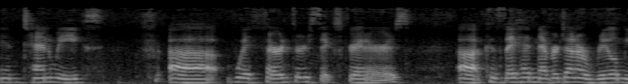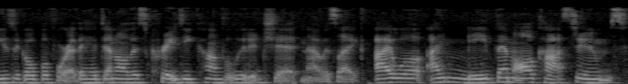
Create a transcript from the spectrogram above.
in 10 weeks uh, with third through sixth graders because they had never done a real musical before. They had done all this crazy convoluted shit. And I was like, I will, I made them all costumes.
